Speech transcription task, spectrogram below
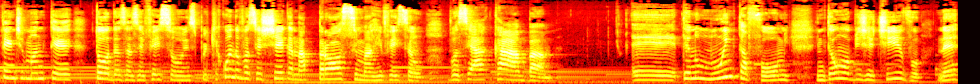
tente manter todas as refeições, porque quando você chega na próxima refeição, você acaba é, tendo muita fome. Então, o objetivo, né,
